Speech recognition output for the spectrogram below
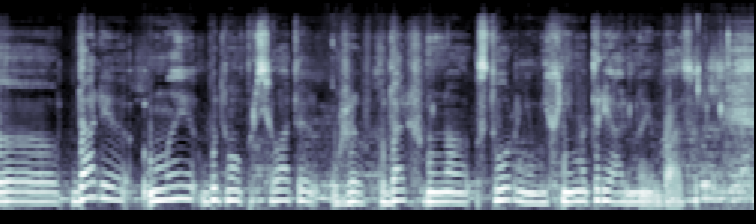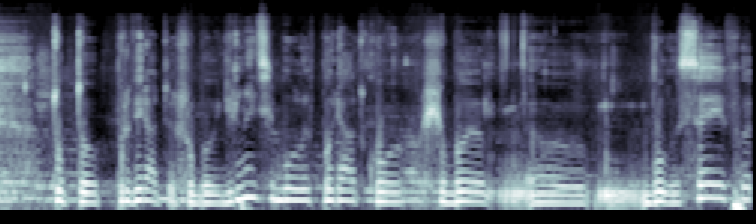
е, далі ми будемо працювати вже в подальшому на створенням їхньої матеріальної бази. Тобто перевіряти, щоб дільниці були в порядку, щоб е, були сейфи,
